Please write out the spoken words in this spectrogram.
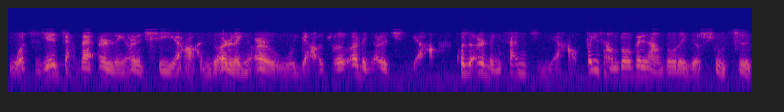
我直接讲，在二零二七也好，很多二零二五也好，说二零二几也好，或者二零三几也好，非常多非常多的一个数字，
